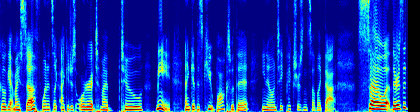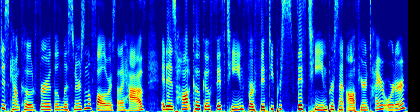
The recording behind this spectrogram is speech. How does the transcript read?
go get my stuff. When it's like I could just order it to my to me and get this cute box with it, you know, and take pictures and stuff like that. So there's a discount code for the listeners and the followers that I have. It is Hot Koko 15 for 50 15% off your entire order.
